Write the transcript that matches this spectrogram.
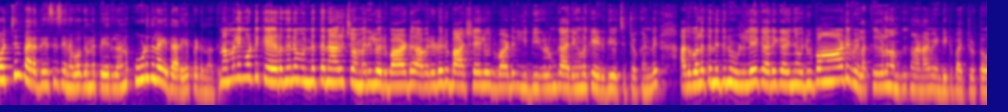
കൊച്ചിൻ പരദേശി സിനഗോഗ് എന്ന പേരിലാണ് കൂടുതലായി ഇത് അറിയപ്പെടുന്നത്. നമ്മളിങ്ങോട്ട് കയറുന്നതിന് മുന്നേ തന്നെ ആ ഒരു ചുമരിൽ ഒരുപാട് അവരുടെ ഒരു ഭാഷയിൽ ഒരുപാട് ലിപികളും കാര്യങ്ങളൊക്കെ എഴുതി വെച്ചിട്ടൊക്കെ ഉണ്ട്. അതുപോലെ തന്നെ ഇതിനുള്ളിലേ കയറി കഴിഞ്ഞാൽ ഒരുപാട് വിളക്കുകൾ നമുക്ക് കാണാൻ വേണ്ടിയിട്ട് പറ്റും കേട്ടോ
